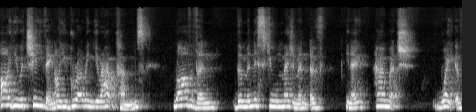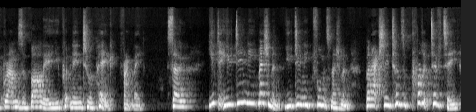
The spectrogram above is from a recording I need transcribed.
are you achieving, are you growing your outcomes, rather than the minuscule measurement of, you know, how much weight of grams of barley are you putting into a pig, frankly. So you do, you do need measurement, you do need performance measurement. But actually, in terms of productivity,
